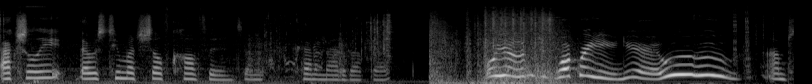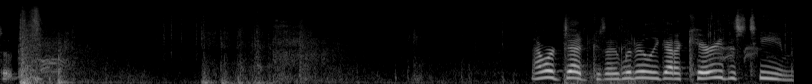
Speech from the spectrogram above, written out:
Actually, that was too much self-confidence. I'm kind of mad about that. Oh yeah, let me just walk right in. Yeah, woohoo! I'm so dumb. Now we're dead because I literally gotta carry this team.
